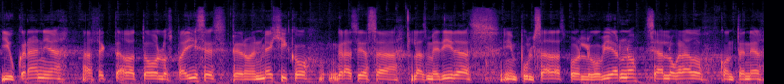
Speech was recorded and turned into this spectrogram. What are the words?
y Ucrania ha afectado a todos los países, pero en México, gracias a las medidas impulsadas por el gobierno, se ha logrado contener.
